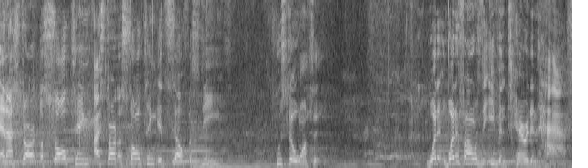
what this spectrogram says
And I start assaulting, I start assaulting its self-esteem. Who still wants it? What, what if I was to even tear it in half?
